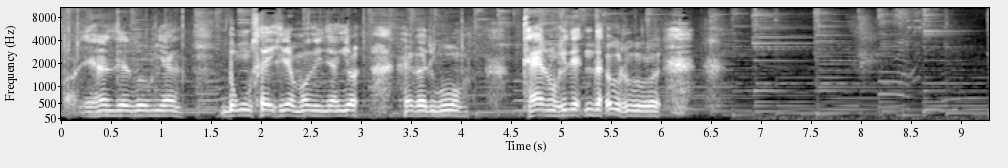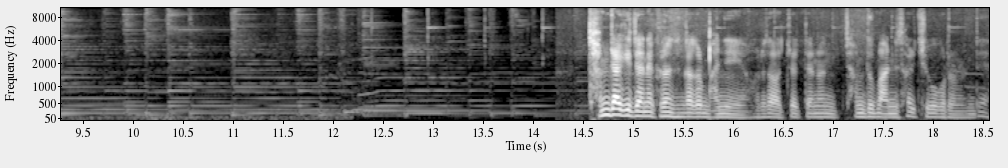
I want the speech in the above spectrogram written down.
많이 했는데도 그냥 농사에 그냥 뭐 그냥 열- 해가지고 대놓이 된다 그러고 잠자기 전에 그런 생각을 많이 해요. 그래서 어쩔 때는 잠도 많이 설치고 그러는데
